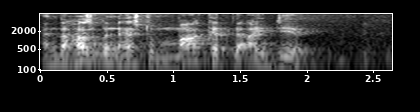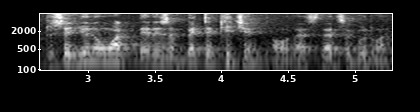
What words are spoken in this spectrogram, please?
And the husband has to market the idea to say, you know what, there is a better kitchen. Oh, that's, that's a good one.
